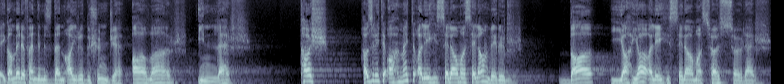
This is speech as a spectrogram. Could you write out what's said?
Peygamber Efendimiz'den ayrı düşünce ağlar, inler. Taş, Hazreti Ahmet aleyhisselama selam verir. Dağ, Yahya aleyhisselama söz söyler.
